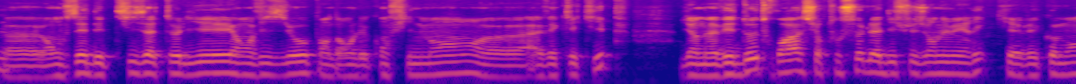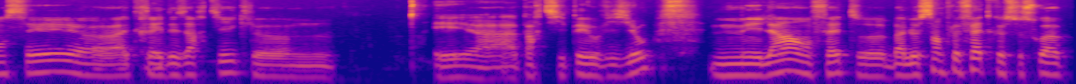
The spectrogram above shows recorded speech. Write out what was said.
Mmh. Euh, on faisait des petits ateliers en visio pendant le confinement euh, avec l'équipe. Il y en avait deux, trois, surtout ceux de la diffusion numérique qui avaient commencé à créer mmh. des articles et à participer au visio. Mais là, en fait, bah, le simple fait que ce soit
